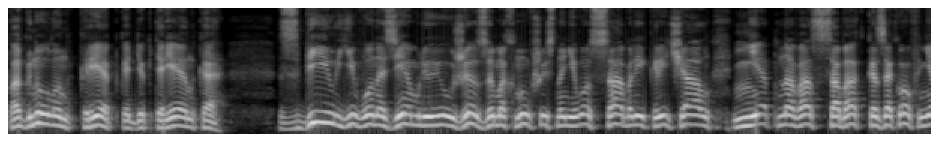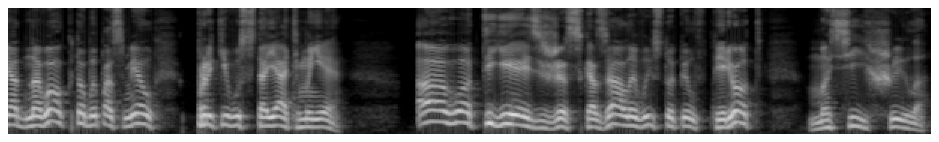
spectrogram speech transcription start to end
Погнул он крепко Дегтяренко, сбил его на землю и уже, замахнувшись на него саблей, кричал «Нет на вас, собак казаков, ни одного, кто бы посмел противостоять мне!» «А вот есть же!» — сказал и выступил вперед Масий Шила.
